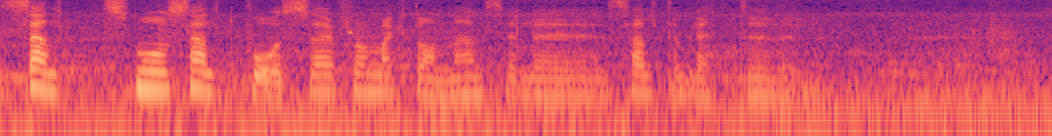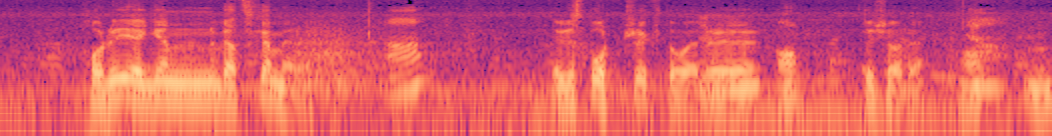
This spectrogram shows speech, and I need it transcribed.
salt små saltpåsar från McDonalds eller salttabletter. Har du egen vätska med dig? Ja. Är det sporttryck då? Eller? Mm. Ja, du kör det? Ja. Mm.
